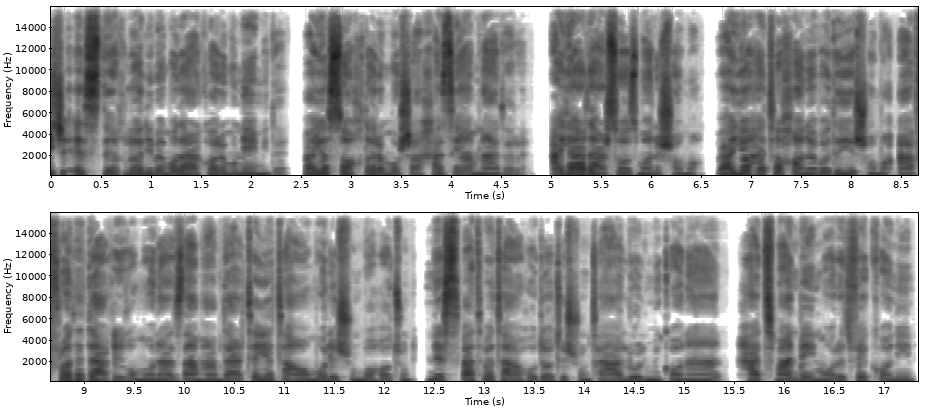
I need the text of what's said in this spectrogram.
هیچ استقلالی به ما در کارمون نمیده و یا ساختار مشخصی هم نداره. اگر در سازمان شما و یا حتی خانواده شما افراد دقیق و منظم هم در طی تعاملشون باهاتون نسبت به تعهداتشون تعلل می‌کنن حتما به این مورد فکر کنین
